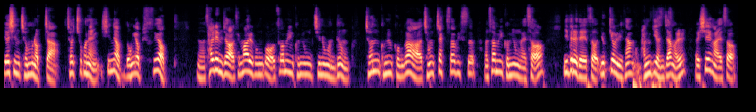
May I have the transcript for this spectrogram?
여신 전문업자, 저축은행, 신협, 농협, 수협, 어, 산림자, 새마을금고, 서민금융진흥원 등 전 금융권과 정책 서비스 어, 서민금융에서 이들에 대해서 6개월 이상 만기 연장을 어, 시행하여서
